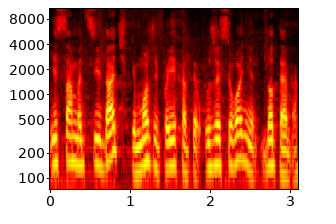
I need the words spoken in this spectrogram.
І саме ці датчики можуть поїхати уже сьогодні до тебе.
